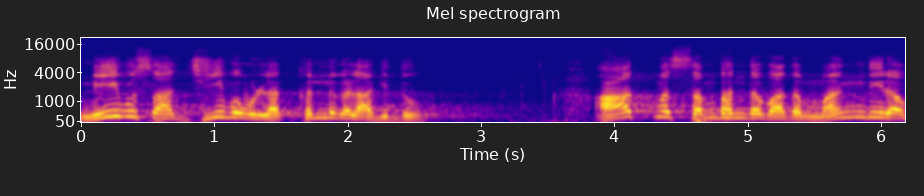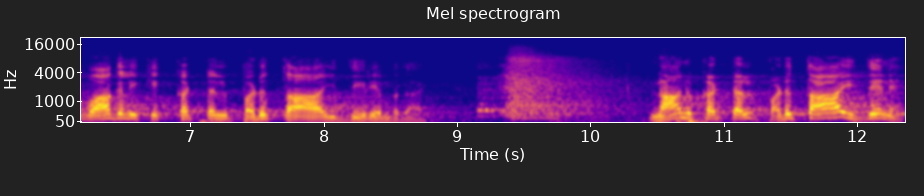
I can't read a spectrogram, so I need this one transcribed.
ನೀವು ಸಹ ಜೀವವುಳ್ಳ ಕಲ್ಲುಗಳಾಗಿದ್ದು ಆತ್ಮ ಸಂಬಂಧವಾದ ಮಂದಿರವಾಗಲಿಕ್ಕೆ ಕಟ್ಟಲ್ಪಡುತ್ತಾ ಇದ್ದೀರಿ ಎಂಬುದಾಗಿ. ನಾನು ಕಟ್ಟಲ್ಪಡುತ್ತಾ ಇದ್ದೇನೆ.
